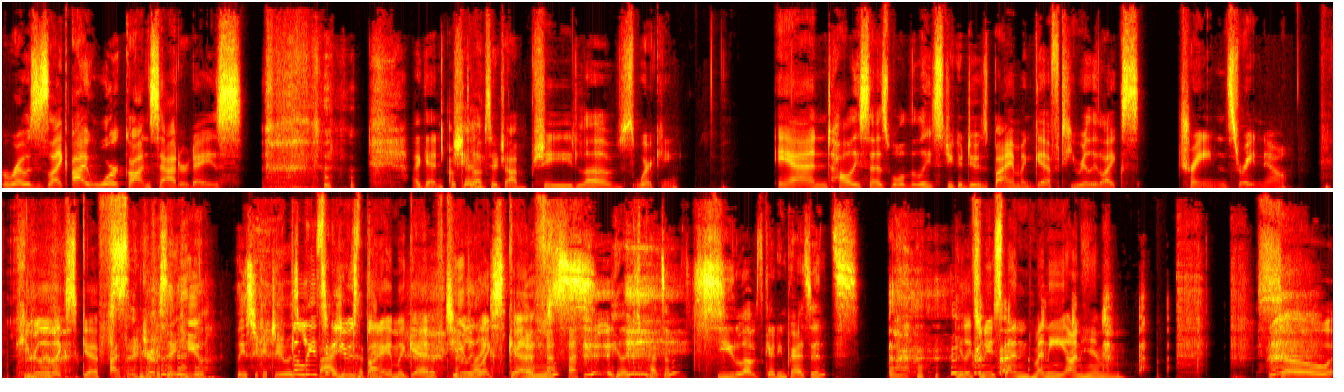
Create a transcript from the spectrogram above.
Rose is like, I work on Saturdays. Again, she loves her job. She loves working. And Holly says, Well, the least you could do is buy him a gift. He really likes trains right now. He really likes gifts. I thought you were going to say he. Least you could do is the least you could do is buy him a gift. He, He really likes likes, gifts. gifts. He likes presents. He loves getting presents. he likes when you spend money on him. So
